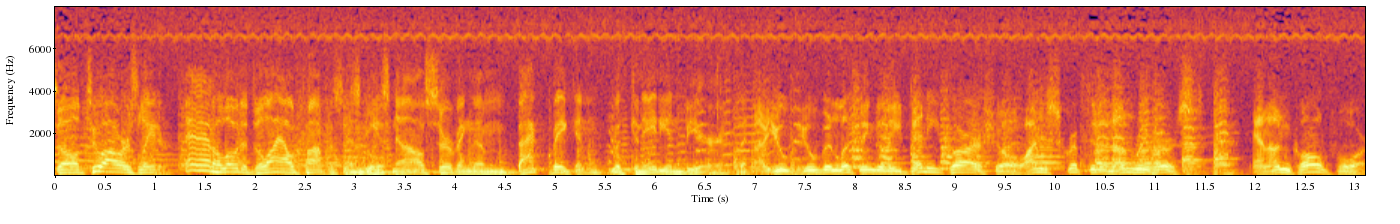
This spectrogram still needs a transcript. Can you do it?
So two hours later, and hello to Delisle Composite School. He's now serving them back bacon with Canadian beer. Now, you, you've been listening to the Denny Carr Show, unscripted and unrehearsed and uncalled for.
